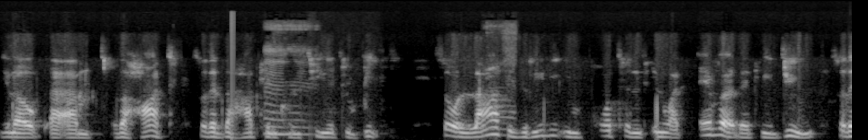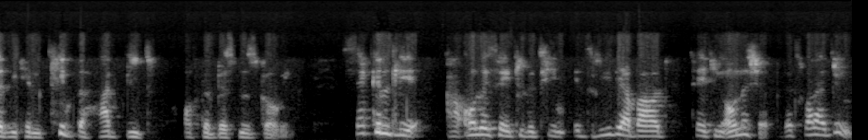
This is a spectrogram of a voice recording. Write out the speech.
you know, um, the heart so that the heart can mm-hmm. continue to beat. So, love is really important in whatever that we do so that we can keep the heartbeat of the business going. Secondly, I always say to the team, it's really about taking ownership. That's what I do.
